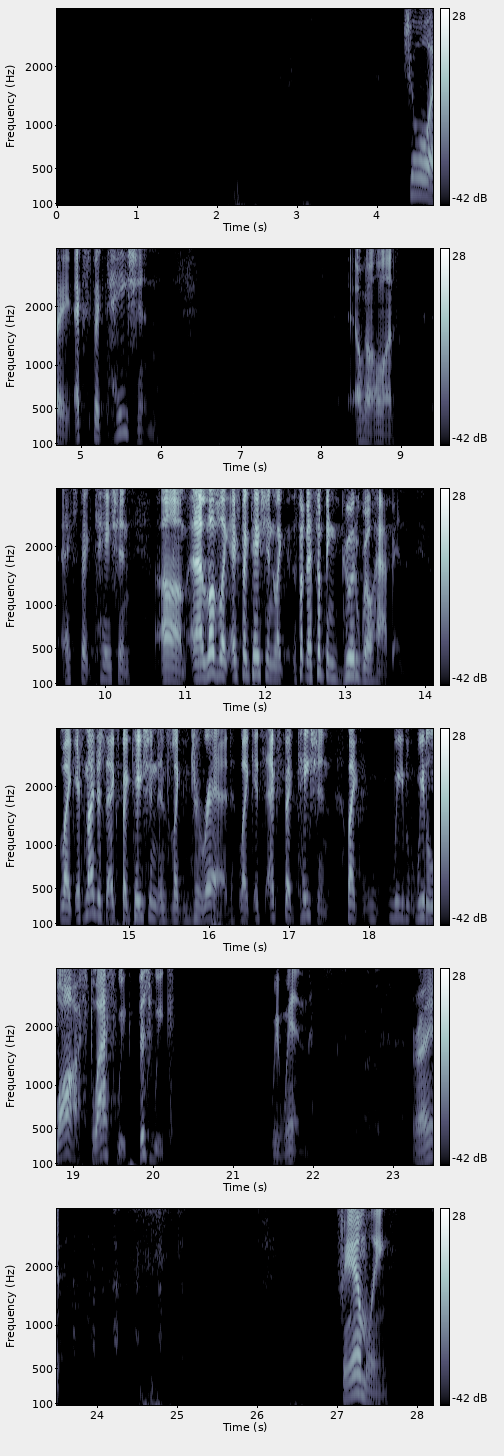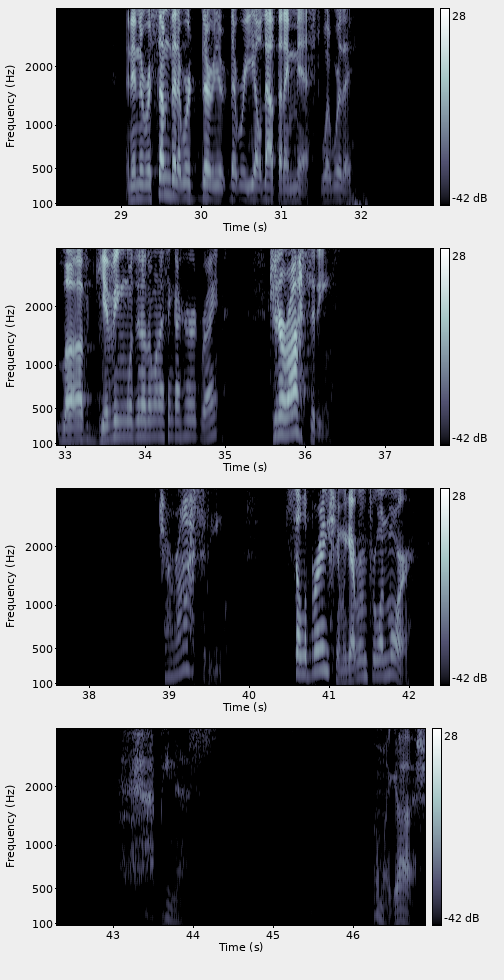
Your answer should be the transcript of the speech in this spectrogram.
Joy, expectation. Oh, hold on. Expectation. Um, and I love like expectation, like that something good will happen. Like it's not just expectation is like dread. Like it's expectation. Like we we lost last week. This week, we win. Right? Family. And then there were some that were that were yelled out that I missed. What were they? Love, giving was another one I think I heard, right? Generosity. Generosity. Celebration. We got room for one more happiness. Oh my gosh.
